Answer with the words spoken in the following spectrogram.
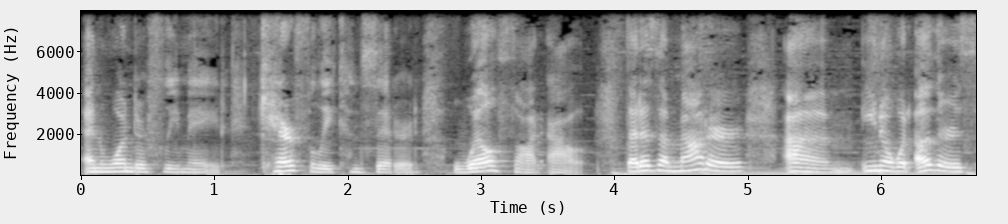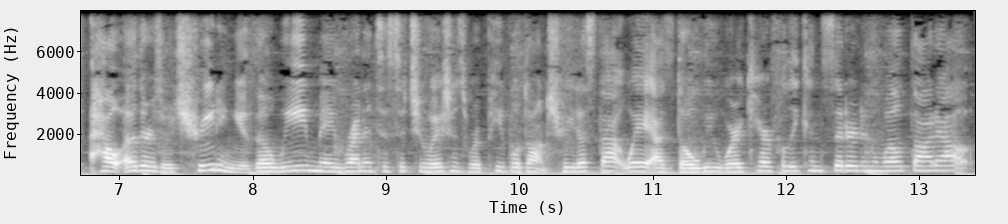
and wonderfully made, carefully considered, well thought out. That doesn't matter, um, you know, what others, how others are treating you. Though we may run into situations where people don't treat us that way as though we were carefully considered and well thought out,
